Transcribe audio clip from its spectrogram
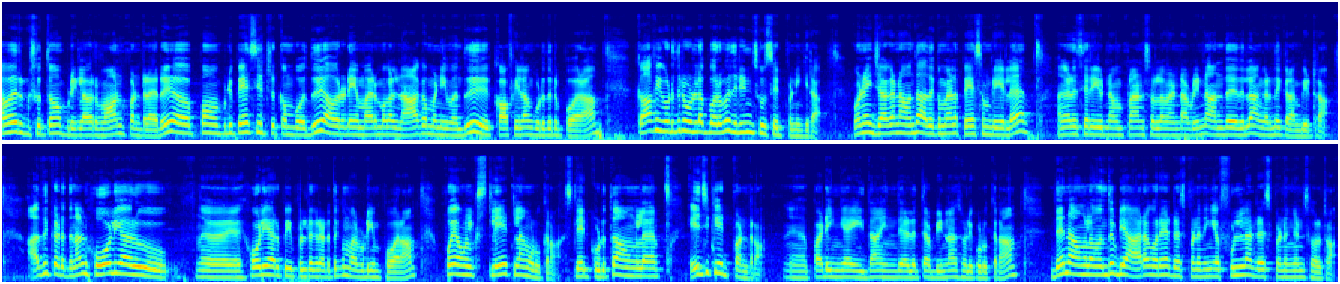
அவருக்கு சுத்தமாக பிடிக்கல. அவர் வான் பண்ணுறாரு அப்போ அப்படி பேசிகிட்டு இருக்கும்போது அவருடைய மருமகள் நாகமணி வந்து காஃபிலாம் கொடுத்துட்டு போகிறா காஃபி கொடுத்துட்டு உள்ளே போகிறப்ப திடீர்னு சூசைட் பண்ணிக்கிறா. உடனே ஜெகனா வந்து அதுக்கு மேலே பேச முடியல. அங்கேருந்து சரி நம்ம பிளான் சொல்ல வேண்டாம் அப்படின்னு அந்த இதில் அங்கேருந்து கிளம்பிடுறான் அதுக்கு அடுத்த நாள் ஹோலியாரு ஹோலியார் பீப்புள் இருக்கிற இடத்துக்கு மறுபடியும் போகிறான் போய் அவங்களுக்கு ஸ்லேட்லாம் கொடுக்குறான். ஸ்லேட் கொடுத்து அவங்கள எஜுகேட் பண்ணுறான் படிங்க இதான் இந்த எழுத்து அப்படின்லாம் சொல்லி கொடுக்குறான். தென் அவங்கள வந்து இப்படி அரைகுறையாக ட்ரெஸ் பண்ணாதீங்க ஃபுல்லாக ட்ரெஸ் பண்ணுங்கன்னு சொல்கிறான்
